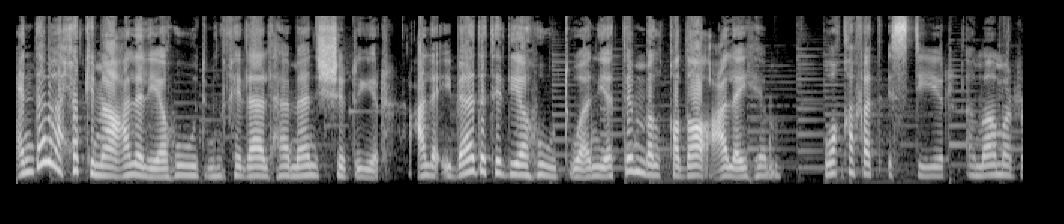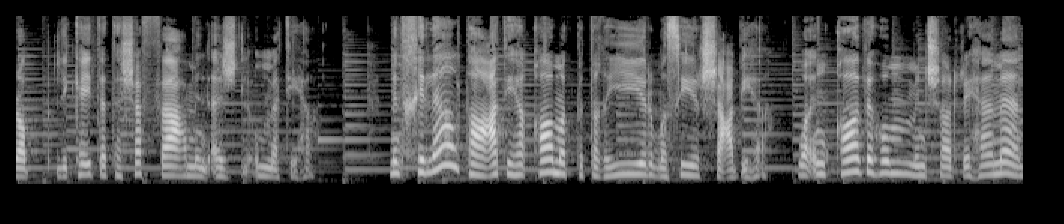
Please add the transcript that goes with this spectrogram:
عندما حكم على اليهود من خلال هامان الشرير على إبادة اليهود وأن يتم القضاء عليهم، وقفت استير أمام الرب لكي تتشفع من أجل أمتها. من خلال طاعتها قامت بتغيير مصير شعبها وإنقاذهم من شر هامان.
